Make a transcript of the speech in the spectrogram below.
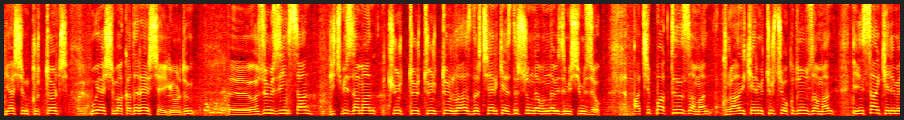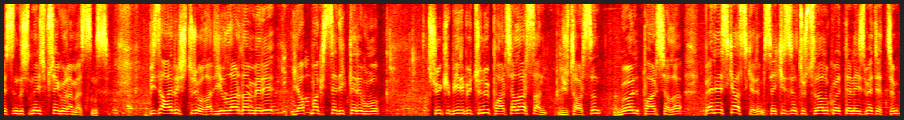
yaşım 44. Bu yaşıma kadar her şeyi gördüm. Ee, özümüz insan. Hiçbir zaman Kürttür, Türktür, Lazdır, Çerkezdir. Şunda bunda bizim işimiz yok. Açıp baktığınız zaman, Kur'an-ı Kerim'i Türkçe okuduğunuz zaman insan kelimesinin dışında hiçbir şey göremezsiniz. Bizi ayrıştırıyorlar. Yıllardan beri yapmak istedikleri bu. Çünkü bir bütünü parçalarsan yutarsın. Böl, parçala. Ben eski askerim. 8 yıl Türk Silahlı Kuvvetleri'ne hizmet ettim.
